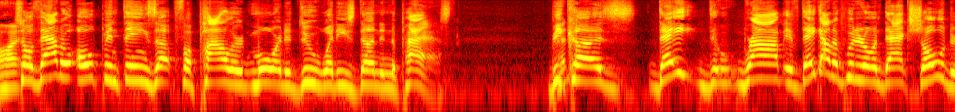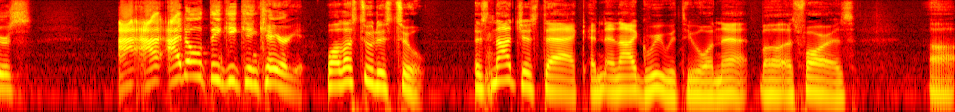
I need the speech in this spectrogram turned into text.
Right. So that'll open things up for Pollard more to do what he's done in the past. Because they, Rob, if they got to put it on Dak's shoulders, I, I, I don't think he can carry it. Well, let's do this too. It's not just Dak, and, and I agree with you on that. But as far as uh,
